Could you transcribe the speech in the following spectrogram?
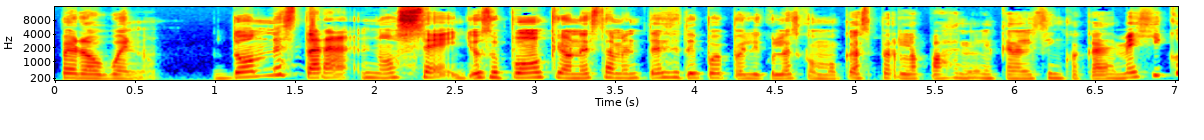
pero bueno, ¿Dónde estará? No sé. Yo supongo que honestamente ese tipo de películas como Casper la pasan en el Canal 5 acá de México.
